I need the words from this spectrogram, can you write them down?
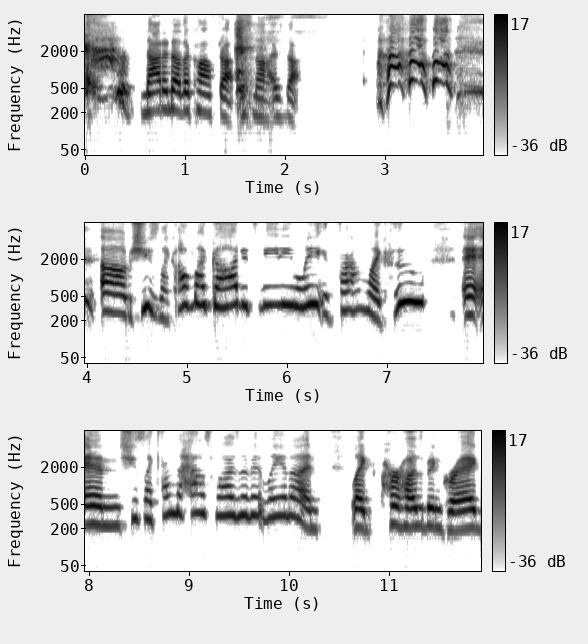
not another cough drop. It's not. It's not. um, she's like, "Oh my God, it's NeNe Leakes." I'm like, "Who?" And, and, she's like, "From the Housewives of Atlanta." And like her husband Greg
